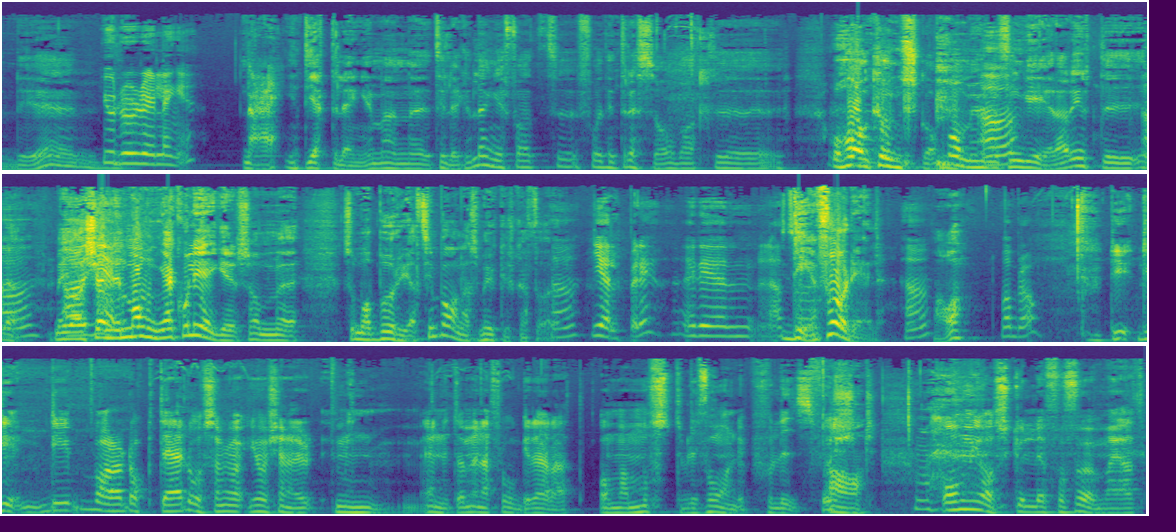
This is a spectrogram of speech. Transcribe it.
det Gjorde du det länge? Nej, inte jättelänge men eh, tillräckligt länge för att eh, få ett intresse av att eh, och ha en kunskap om hur Ja. det fungerar ute i Ja. det. Men jag Ja, känner hjälp. många kollegor som, som har börjat sin bana som yrkeschaufför. Hjälper det? Är det, en, alltså, Det är en fördel. Ja, Ja, vad bra. Det, det, det är bara dock där då som jag, jag känner min, en av mina frågor är att om man måste bli vanlig polis först. Om jag skulle få för mig att,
